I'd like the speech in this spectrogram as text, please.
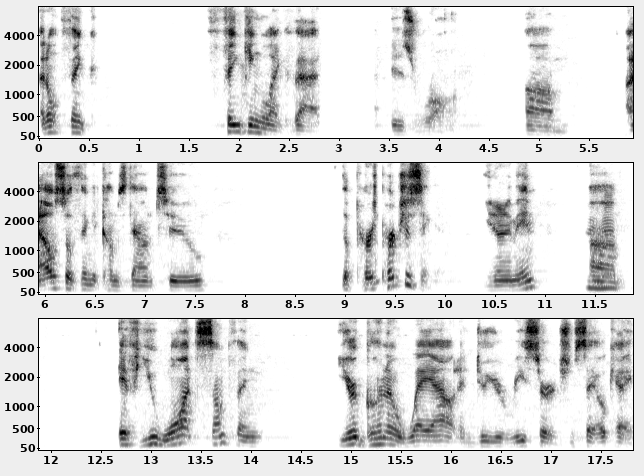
I don't think thinking like that is wrong. Um, I also think it comes down to the person purchasing it. You know what I mean? Mm-hmm. Um, if you want something, you're going to weigh out and do your research and say, okay,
